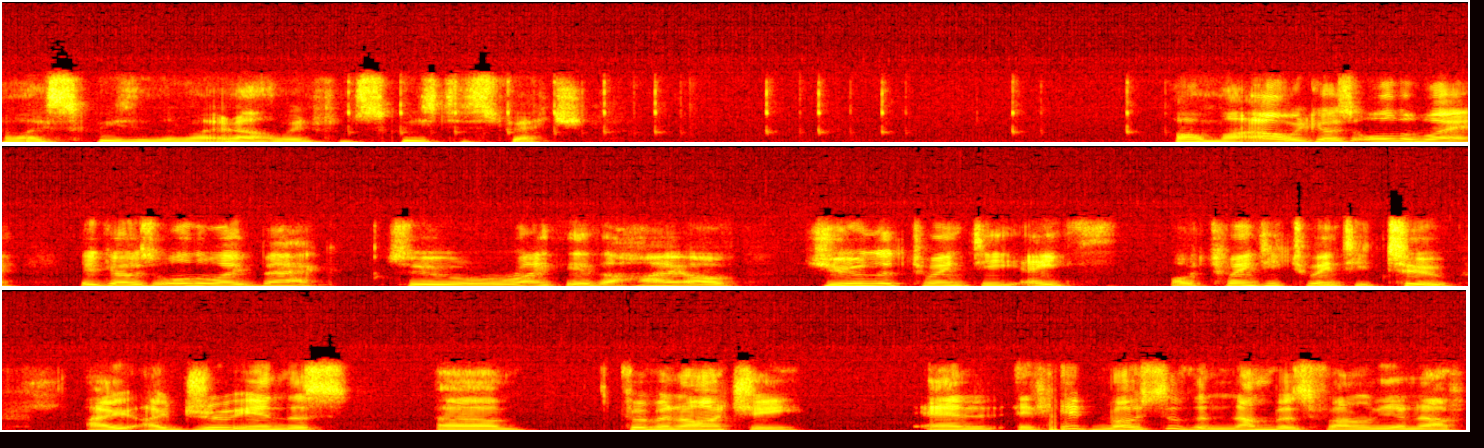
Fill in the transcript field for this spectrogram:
Am I squeezing the right? No, I went from squeeze to stretch. Oh my, oh, it goes all the way. It goes all the way back to right there, the high of June the 28th of 2022. I, I drew in this um, Fibonacci, and it hit most of the numbers, funnily enough.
